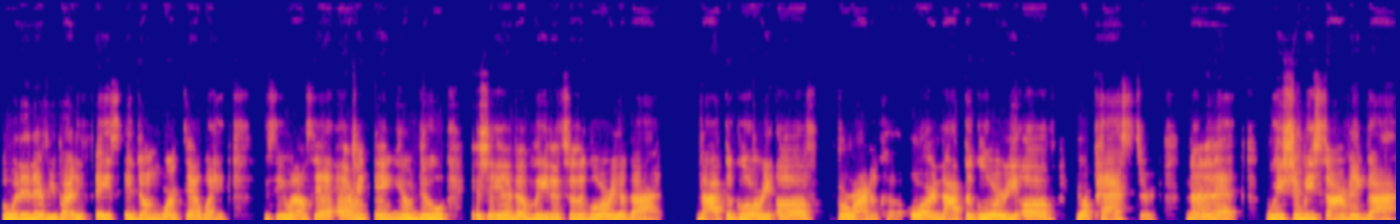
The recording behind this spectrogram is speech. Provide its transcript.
throw it in everybody's face. It don't work that way. You see what I'm saying? Everything you do, it should end up leading to the glory of God, not the glory of Veronica or not the glory of your pastor. None of that. We should be serving God.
